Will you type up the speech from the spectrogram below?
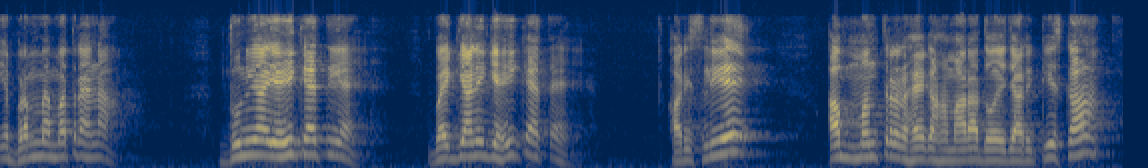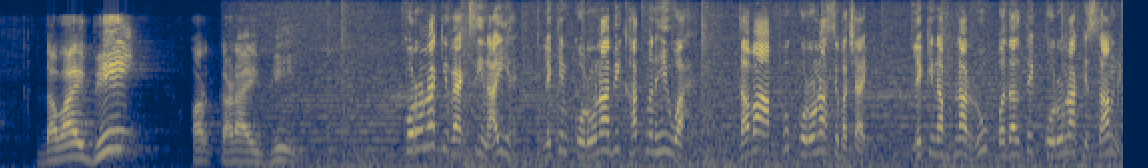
ये भ्रम में मत रहना। दुनिया यही कहती है, वैज्ञानिक यही कहते हैं। और इसलिए अब मंत्र रहेगा हमारा 2021 का, दवाई भी और कड़ाई भी। कोरोना की वैक्सीन आई है। लेकिन कोरोना भी खत्म नहीं हुआ है। दवा आपको कोरोना से बचाएगी। लेकिन अपना रूप बदलते कोरोना के सामने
